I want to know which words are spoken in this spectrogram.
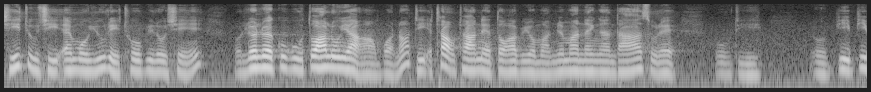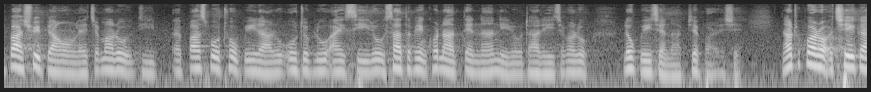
G2G MOU တွေထိုးပြီးလို့ရှိရင်လွယ်လွယ်ကူကူသွားလို့ရအောင်ပေါ့နော်ဒီအထောက်အထားနဲ့သွားပြီးတော့မှမြန်မာနိုင်ငံသားဆိုတဲ့ဟိုဒီ ဟိုပြည်ပြည်ပရွှေ့ပြောင်းအောင်လဲကျမတို့ဒီ passport ထုတ်ပေးတာတို့ OWIC တို့စသဖြင့်ခုနတင်နန်းနေတို့ဒါတွေကျမတို့လုပ်ပေးချင်တာဖြစ်ပါတယ်ရှင်နောက်တစ်ခုကတော့အခြေခံ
